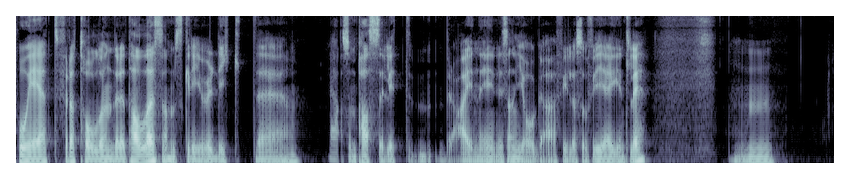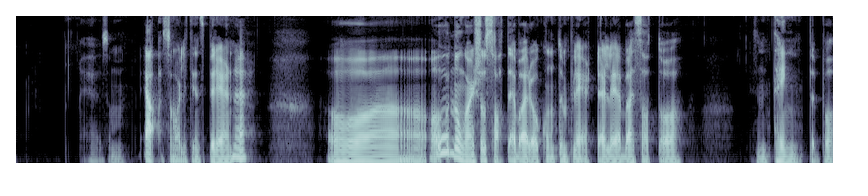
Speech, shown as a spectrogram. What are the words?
poet fra 1200-tallet som skriver dikt eh, ja, som passer litt bra inn i litt sånn yogafilosofi, egentlig. Mm. Eh, Som ja, som var litt inspirerende. Og, og noen ganger så satt jeg bare og kontemplerte, eller jeg bare satt og liksom tenkte på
